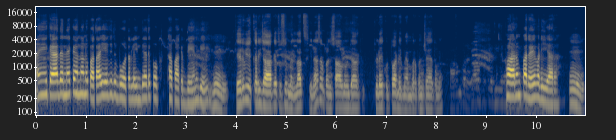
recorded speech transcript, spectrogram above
ਅਸੀਂ ਕਹਿ ਦਿੰਨੇ ਕਿ ਉਹਨਾਂ ਨੂੰ ਪਤਾ ਹੀ ਹੈ ਜਦੋਂ ਵੋਟ ਲੈਂਦੇ ਆ ਤੇ ਕੋਠਾ ਪਾ ਕੇ ਦੇਣਗੇ ਹੀ। ਹੂੰ ਫਿਰ ਵੀ ਇੱਕ ਵਾਰੀ ਜਾ ਕੇ ਤੁਸੀਂ ਮਿਲਣਾ ਸੀ ਨਾ ਸਰਪੰਚ ਸਾਹਿਬ ਨੂੰ ਜਾਂ ਜਿਹੜੇ ਕੋਈ ਤੁਹਾਡੇ ਮੈਂਬਰ ਪੰਚਾਇਤ ਨੇ। ਫਾਰਮ ਭਰੇ ਬੜੀ ਯਾਰ। ਹੂੰ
